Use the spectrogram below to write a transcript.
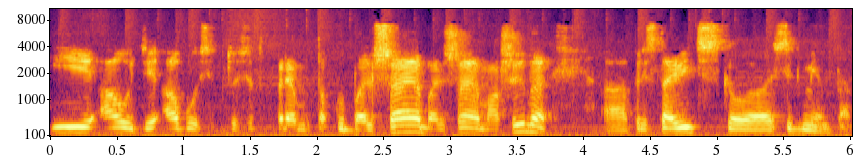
и Audi A8. То есть это прям такая большая-большая машина представительского сегмента.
